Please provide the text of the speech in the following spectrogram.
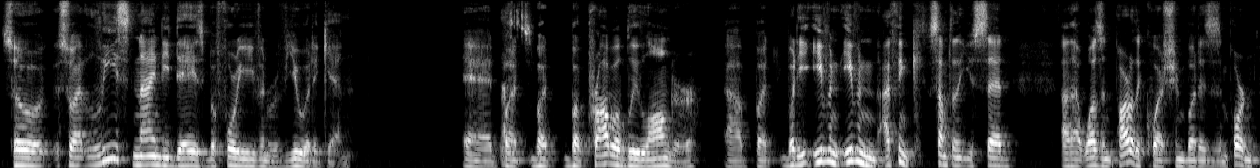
So, so at least 90 days before you even review it again and but but but probably longer. Uh, but but even even I think something that you said uh, that wasn't part of the question, but is important.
